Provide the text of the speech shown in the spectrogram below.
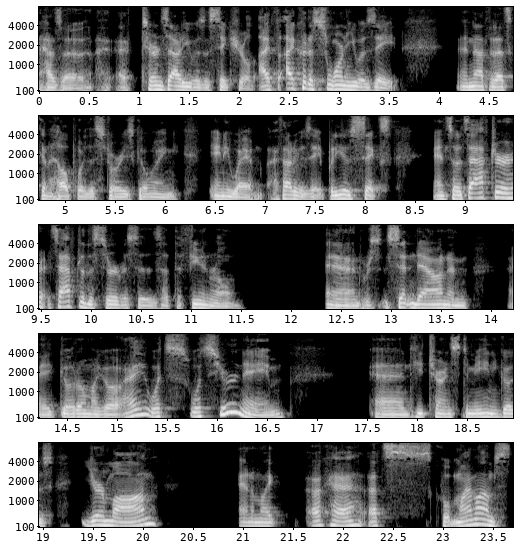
has a, it turns out he was a six year old. I, I could have sworn he was eight. And not that that's going to help where the story's going anyway. I thought he was eight, but he was six. And so it's after it's after the services at the funeral, and we're sitting down, and I go to him. I go, "Hey, what's what's your name?" And he turns to me and he goes, "Your mom." And I'm like, "Okay, that's cool. My mom's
